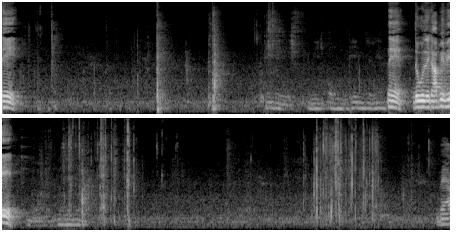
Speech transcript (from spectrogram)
นี่ นี่ ดูสิครับพี่พี่ แล้ว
